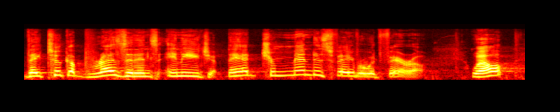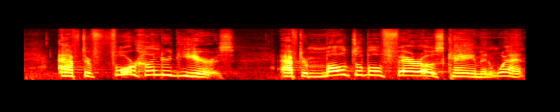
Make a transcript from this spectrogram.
they took up residence in Egypt. They had tremendous favor with Pharaoh. Well, after 400 years, after multiple pharaohs came and went,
